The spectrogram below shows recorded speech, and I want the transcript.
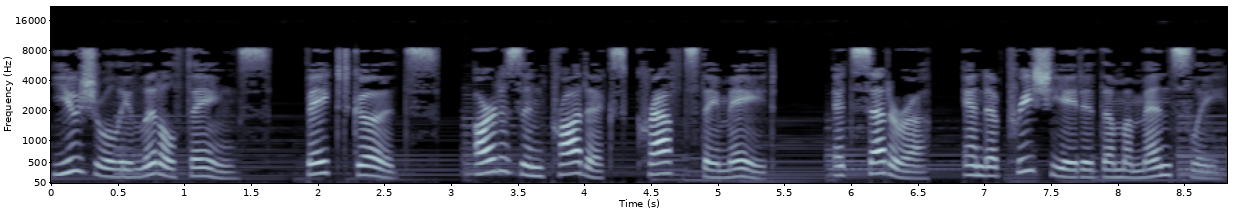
Usually little things. Baked goods. Artisan products, crafts they made etc., and appreciated them immensely.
